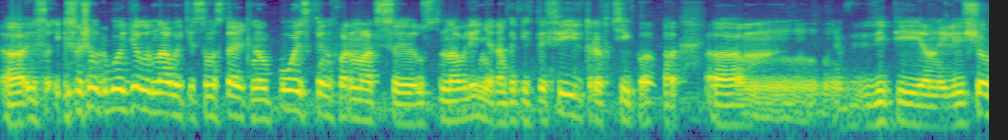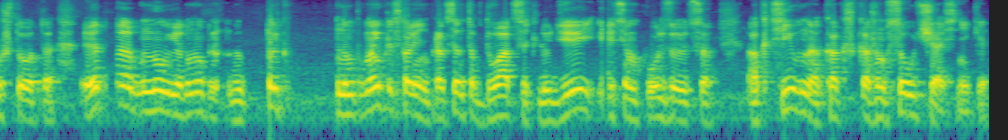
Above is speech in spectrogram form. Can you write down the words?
И совершенно другое дело навыки самостоятельного поиска информации, установления там каких-то фильтров типа VPN или еще что-то. Это, ну, я думаю, только ну, по моим представлениям, процентов 20 людей этим пользуются активно, как, скажем, соучастники.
